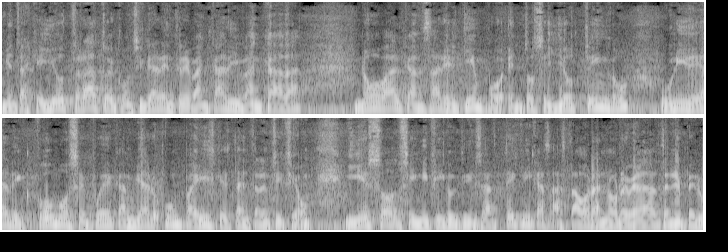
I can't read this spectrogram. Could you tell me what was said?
mientras que yo trato de conciliar entre bancada y bancada, no va a alcanzar el tiempo. Entonces yo tengo una idea de cómo se puede cambiar un país que está en transición. Y eso significa utilizar técnicas hasta ahora no reveladas en el Perú.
